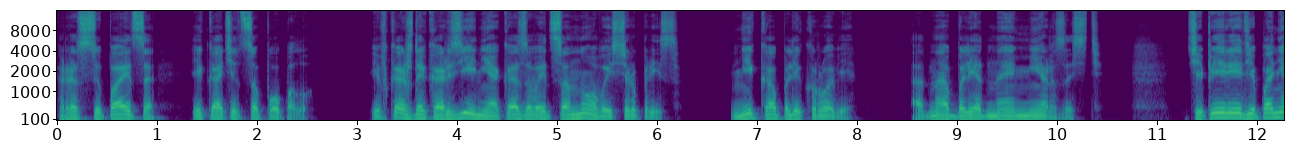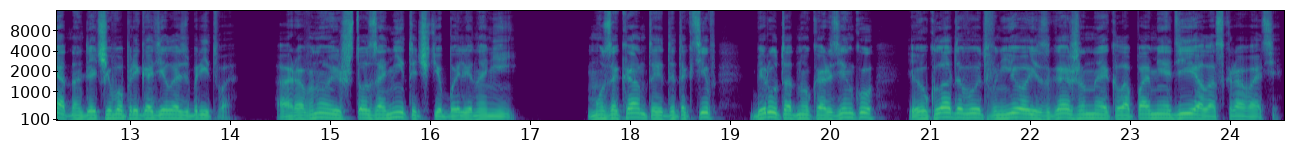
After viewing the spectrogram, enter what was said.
рассыпается и катится по полу. И в каждой корзине оказывается новый сюрприз. Ни капли крови. Одна бледная мерзость. Теперь Эдди понятно, для чего пригодилась бритва. А равно и что за ниточки были на ней. Музыканты и детектив берут одну корзинку и укладывают в нее изгаженное клопами одеяло с кровати.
